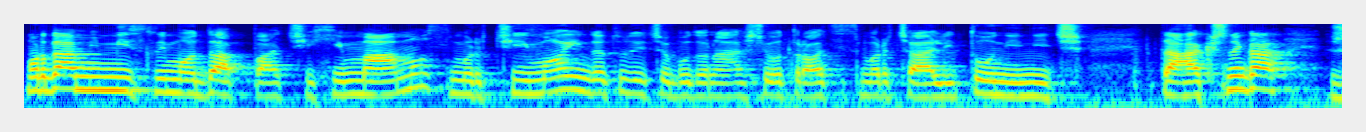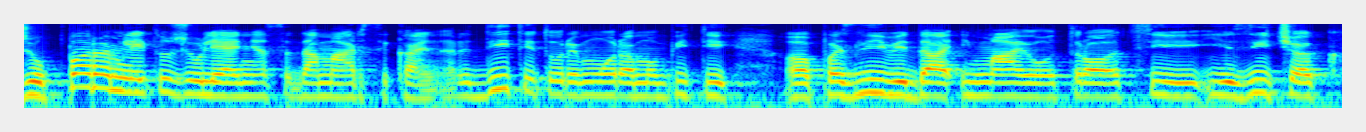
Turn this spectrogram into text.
morda mi mislimo, da pač jih imamo, smrčimo in da tudi če bodo naši otroci smrčali, to ni nič takšnega. Že v prvem letu življenja se da marsikaj narediti, torej moramo biti uh, pazljivi, da imajo otroci jeziček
